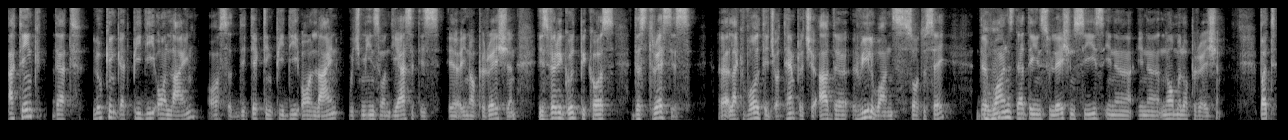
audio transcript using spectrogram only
I think that looking at PD online, also detecting PD online, which means when the asset is uh, in operation, is very good because the stresses uh, like voltage or temperature are the real ones, so to say, the mm-hmm. ones that the insulation sees in a in a normal operation. But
